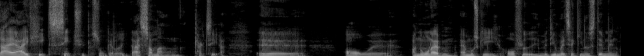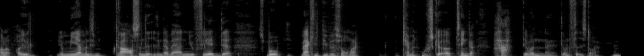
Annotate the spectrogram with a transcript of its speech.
Der er et helt sindssygt persongalleri. Der er så mange karakterer. Øh, og, øh, og nogle af dem er måske overflødige, men de er jo med til at give noget stemning, og, og jo, jo mere man ligesom graver sig ned i den der verden, jo flere af de der små mærkelige bipersoner kan man huske og tænker, ha, det var en, øh, det var en fed historie. Mm.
